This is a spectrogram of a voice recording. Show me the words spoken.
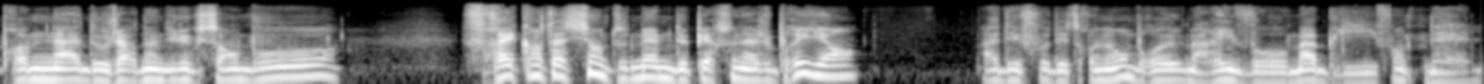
promenade au jardin du Luxembourg, fréquentation tout de même de personnages brillants, à défaut d'être nombreux, Marivaux, Mably, Fontenelle.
